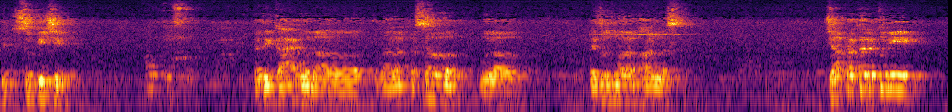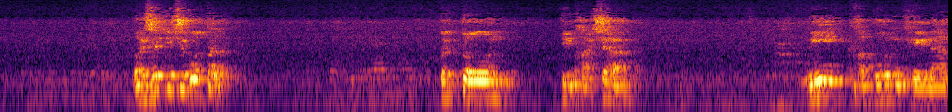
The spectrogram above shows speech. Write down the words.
ती चुकीची कधी काय बोलावं कुणाला कसं बोलावं त्याचं तुम्हाला भान नसतं. ज्या प्रकारे तुम्ही वर्षाचीशी बोलता ना तो टोन ती भाषा मी खपून घेणार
